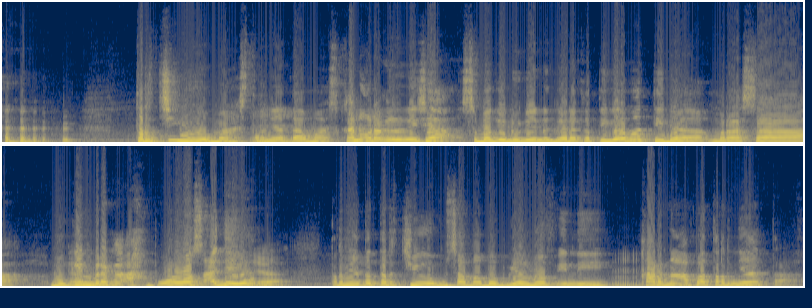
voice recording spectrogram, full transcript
Tercium, Mas, ternyata, Mas. Kan orang Indonesia sebagai dunia negara ketiga mah tidak merasa mungkin mereka ah polos aja ya. Ya. Ternyata tercium sama Bob Geldof ini. Karena apa? Ternyata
